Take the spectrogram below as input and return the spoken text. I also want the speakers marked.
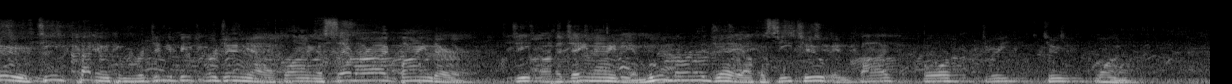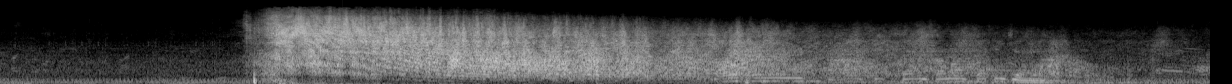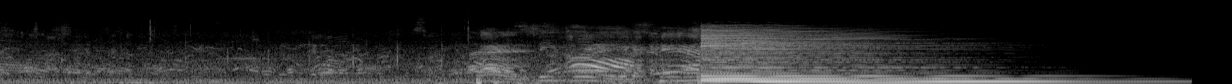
Speaker 1: two, T. Cutting from Virginia Beach, Virginia, flying a Samurai Binder G on a J90, a Moonburner J off a C2 in 5, 4, 3, 2, 1.
Speaker 2: Second J.
Speaker 3: C3. We got K9.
